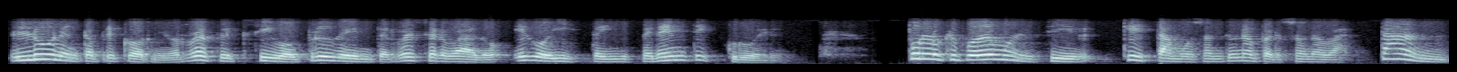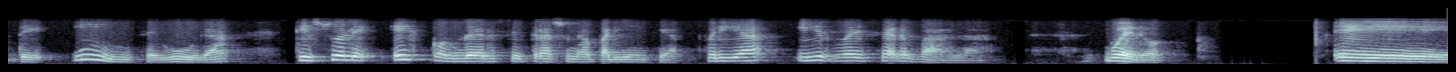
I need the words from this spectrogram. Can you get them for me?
Luna en Capricornio, reflexivo, prudente, reservado, egoísta, indiferente y cruel. Por lo que podemos decir que estamos ante una persona bastante insegura que suele esconderse tras una apariencia fría y reservada. Bueno, eh,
